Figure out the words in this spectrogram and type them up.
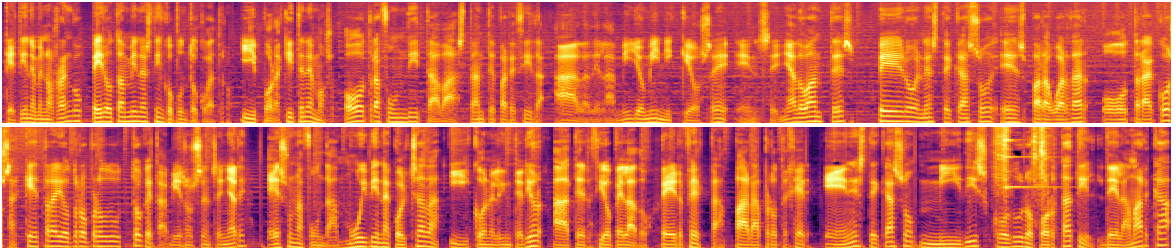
que tiene menos rango pero también es 5.4 y por aquí tenemos otra fundita bastante parecida a la de la Millo Mini que os he enseñado antes pero en este caso es para guardar otra cosa que trae otro producto que también os enseñaré. Es una funda muy bien acolchada y con el interior aterciopelado, perfecta para proteger en este caso mi disco duro portátil de la marca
